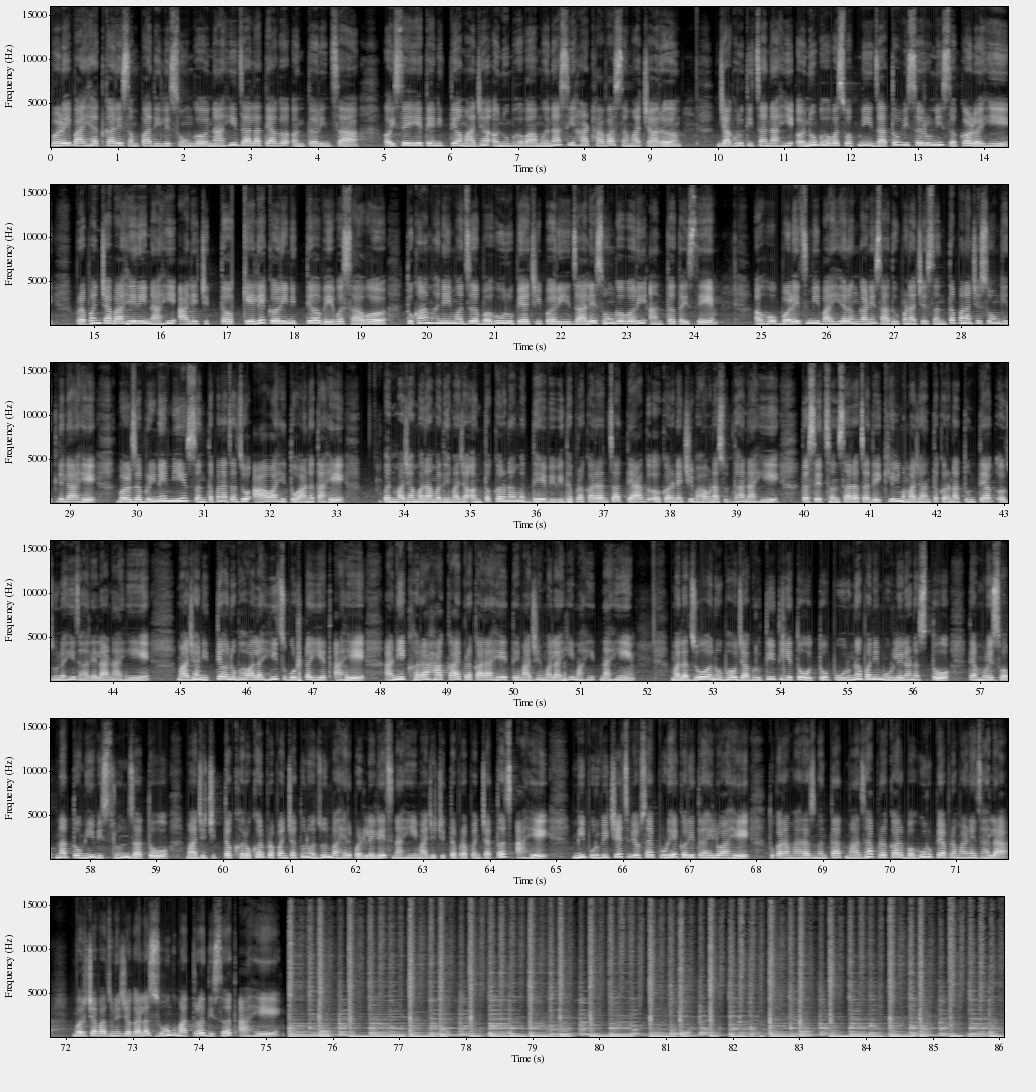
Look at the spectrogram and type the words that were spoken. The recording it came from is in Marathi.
बळे बाह्यात्कारे संपादिले सोंग नाही झाला त्याग अंतरींचा. ऐसे येते नित्य माझ्या अनुभवा मनासी हा ठावा समाचार. जागृतीचा नाही अनुभव स्वप्नी जातो विसरुनी सकळही. प्रपंचाबाहेरी नाही आले चित्त केले करी नित्य वेवसाव. तुका म्हणे मज बहुरूप्याची परी झाले सोंगवरी आंत तैसे. अहो बळेच मी बाह्यरंगाने साधूपणाचे संतपणाचे सोंग घेतलेले आहे. बळजबरीने मी संतपणाचा जो आव आहे तो आणत आहे. पण माझ्या मनामध्ये माझ्या अंतःकरणामध्ये विविध प्रकारांचा त्याग करण्याची भावनासुद्धा नाही. तसेच संसाराचा देखील माझ्या अंतःकरणातून त्याग अजूनही झालेला नाही. माझ्या नित्य अनुभवाला हीच गोष्ट येत आहे. आणि खरा हा काय प्रकार आहे ते माझे मलाही माहीत नाही. मला जो अनुभव जागृतीत येतो तो पूर्णपणे मुरलेला नसतो. त्यामुळे स्वप्नात तो मी विसरून जातो. माझे चित्त खरोखर प्रपंचातून अजून बाहेर पडलेलेच नाही. माझे चित्त प्रपंचातच आहे. मी पूर्वीचेच व्यवसाय पुढे करीत राहिलो आहे. तुकाराम महाराज म्हणतात माझा प्रकार बहुरूप्याप्रमाणे झाला. वरच्या बाजूने जगाला सोंग मात्र दिसत आहे.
